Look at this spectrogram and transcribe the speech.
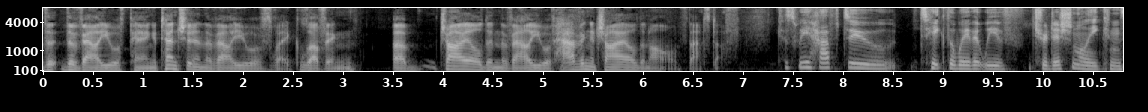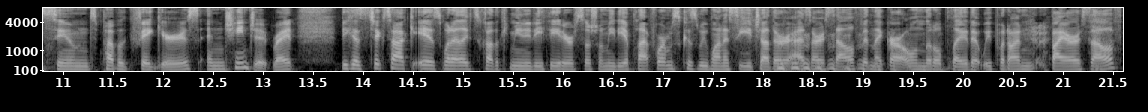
the the value of paying attention and the value of like loving a child and the value of having a child and all of that stuff. Because we have to take the way that we've traditionally consumed public figures and change it, right? Because TikTok is what I like to call the community theater of social media platforms because we want to see each other as ourselves and like our own little play that we put on by ourselves.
